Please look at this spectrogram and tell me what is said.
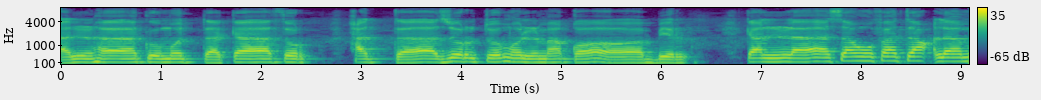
ألهاكم التكاثر حتى زرتم المقابر. كلا سوف تعلمون.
